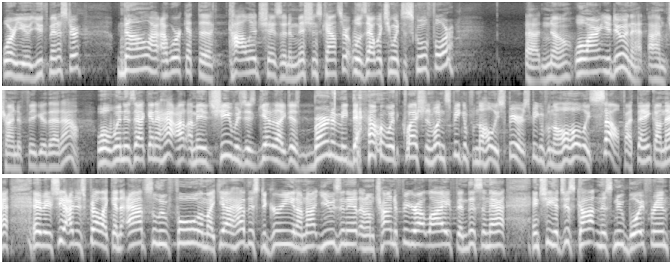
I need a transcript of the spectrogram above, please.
Or are you a youth minister? No, I, I work at the college as an admissions counselor. Well, is that what you went to school for? Uh, no. Well, why aren't you doing that? I'm trying to figure that out well, when is that going to happen? I mean, she was just getting like just burning me down with questions. wasn't speaking from the Holy Spirit, speaking from the Holy Self, I think, on that. I mean, she, I just felt like an absolute fool. I'm like, yeah, I have this degree and I'm not using it, and I'm trying to figure out life and this and that. And she had just gotten this new boyfriend,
